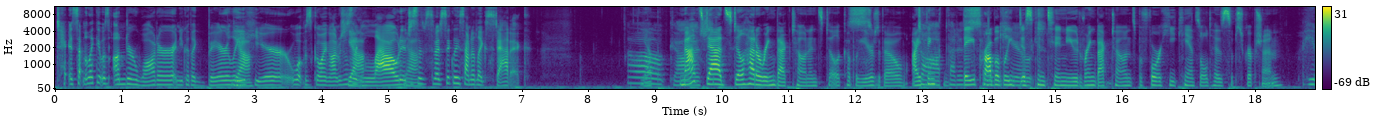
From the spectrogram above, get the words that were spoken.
t- it sounded like it was underwater and you could like barely Yeah. hear what was going on. It was just Yeah. like loud. It Yeah. just basically sounded like static. Oh Yep. gosh. Matt's dad still had a ringback tone until a couple years ago. I think they so probably cute. discontinued ringback tones before he canceled his subscription. He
